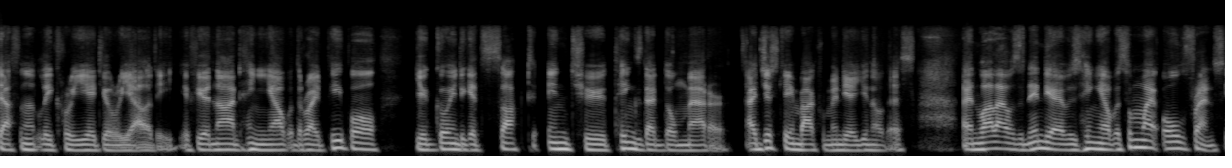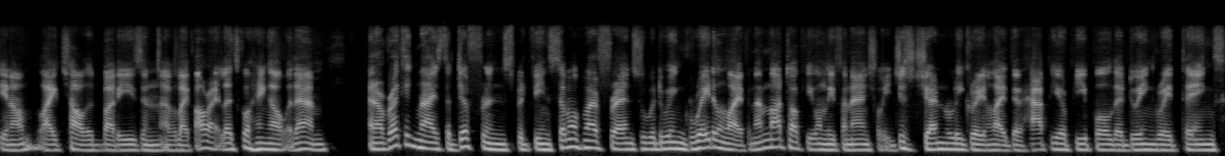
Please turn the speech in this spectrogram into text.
definitely create your reality. If you're not hanging out with the right people, you're going to get sucked into things that don't matter. I just came back from India, you know this. And while I was in India, I was hanging out with some of my old friends, you know, like childhood buddies. And I was like, all right, let's go hang out with them. And I recognized the difference between some of my friends who were doing great in life. And I'm not talking only financially, just generally great in life. They're happier people, they're doing great things,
